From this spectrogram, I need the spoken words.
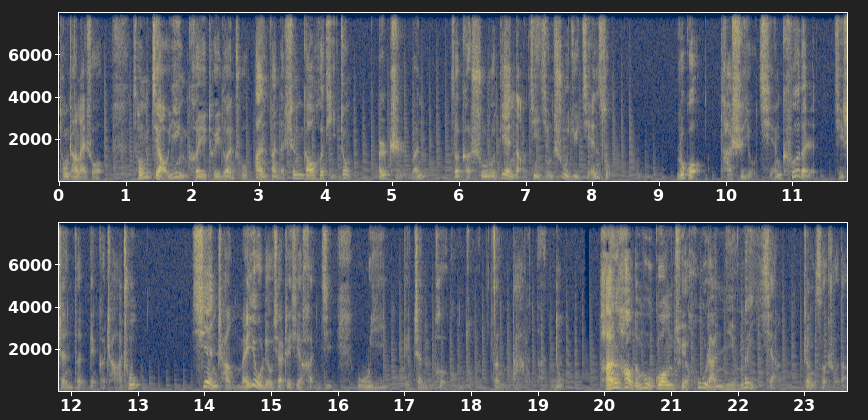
通常来说，从脚印可以推断出案犯的身高和体重，而指纹。则可输入电脑进行数据检索。如果他是有前科的人，其身份便可查出。现场没有留下这些痕迹，无疑给侦破工作增大了难度。韩浩的目光却忽然凝了一下，正色说道：“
